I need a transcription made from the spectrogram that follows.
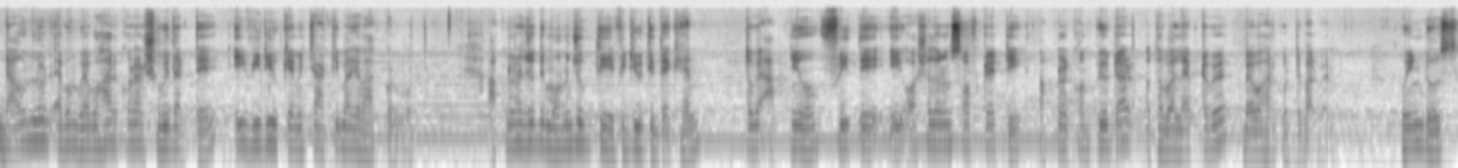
ডাউনলোড এবং ব্যবহার করার সুবিধার্থে এই ভিডিওকে আমি চারটি ভাগে ভাগ করব। আপনারা যদি মনোযোগ দিয়ে ভিডিওটি দেখেন, তবে আপনিও ফ্রিতে এই অসাধারণ সফটওয়্যারটি আপনার কম্পিউটার অথবা ল্যাপটপে ব্যবহার করতে পারবেন। উইন্ডোজ,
